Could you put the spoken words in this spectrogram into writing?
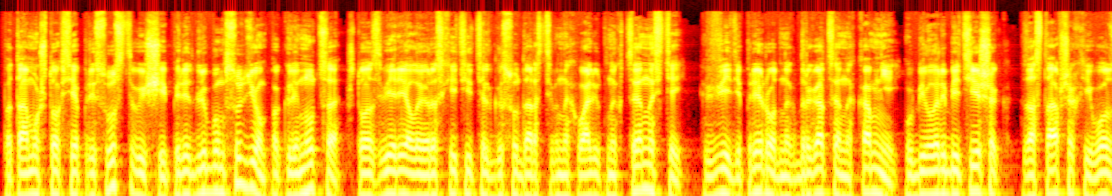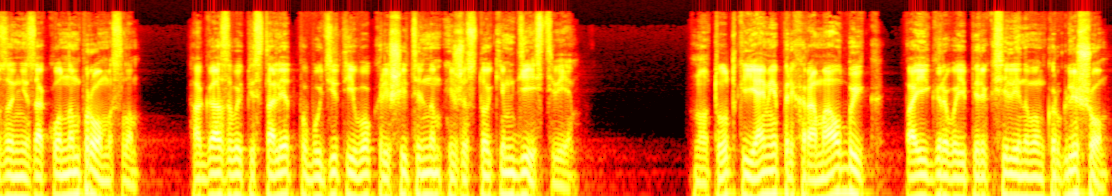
потому что все присутствующие перед любым судьем поклянутся, что озверелый расхититель государственных валютных ценностей в виде природных драгоценных камней убил ребятишек, заставших его за незаконным промыслом, а газовый пистолет побудит его к решительным и жестоким действиям. Но тут к яме прихромал бык, поигрывая пероксилиновым кругляшом.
